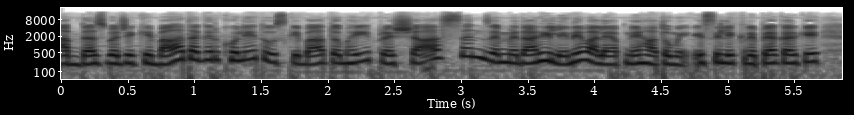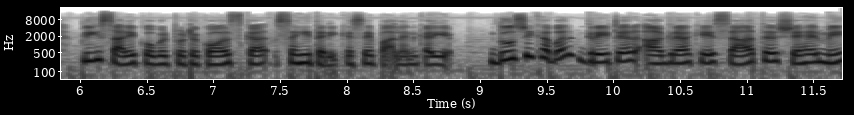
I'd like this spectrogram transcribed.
अब 10 बजे के बाद अगर खुले तो उसके बाद तो भाई प्रशासन ज़िम्मेदारी लेने वाले अपने हाथों में। इसीलिए कृपया करके प्लीज़ सारे कोविड प्रोटोकॉल्स का सही तरीके से पालन करिए। दूसरी खबर ग्रेटर आगरा के साथ शहर में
